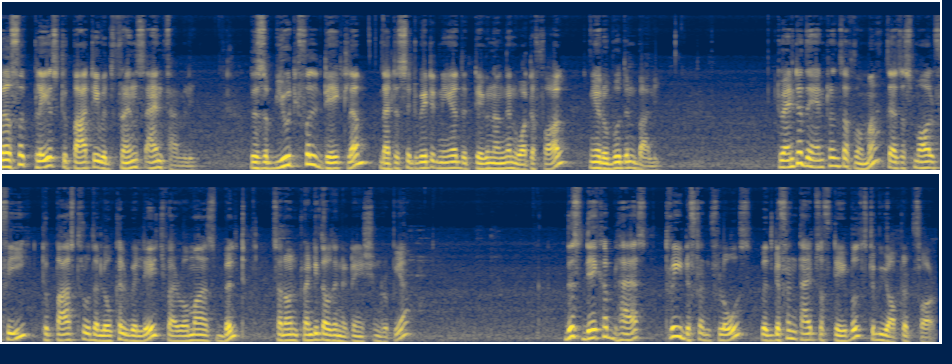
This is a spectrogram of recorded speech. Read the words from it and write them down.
perfect place to party with friends and family. This is a beautiful day club that is situated near the Tegenungan waterfall near Ubud in Bali. To enter the entrance of Omma, there is a small fee to pass through the local village where Omma is built. It's around 20,000 Indonesian rupiah. This day club has three different floors with different types of tables to be opted for,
